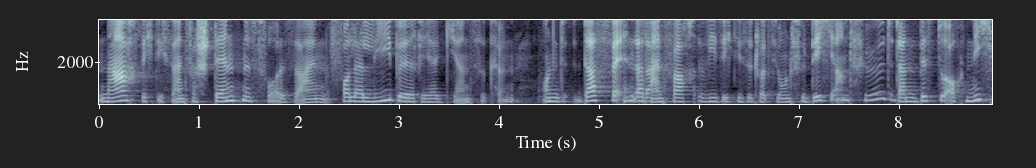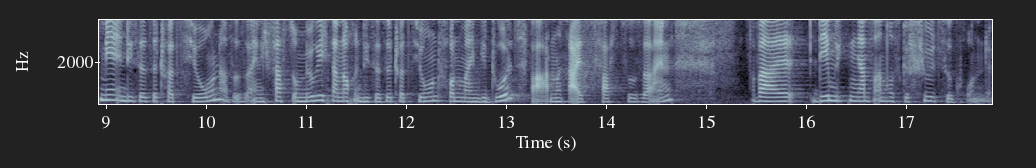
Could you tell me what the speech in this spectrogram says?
nachsichtig sein, verständnisvoll sein, voller Liebe reagieren zu können. Und das verändert einfach, wie sich die Situation für dich anfühlt. Dann bist du auch nicht mehr in dieser Situation, also es ist eigentlich fast unmöglich, dann noch in dieser Situation von mein Geduldsfaden reißt zu sein, weil dem liegt ein ganz anderes Gefühl zugrunde.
